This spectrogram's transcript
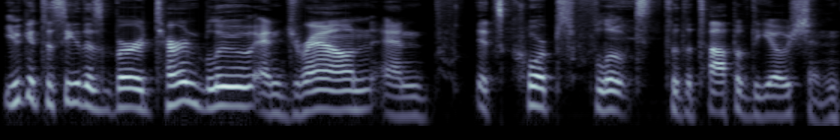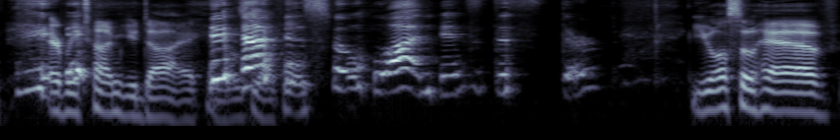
you get to see this bird turn blue and drown, and its corpse float to the top of the ocean every time you die in those levels. It's a lot and it's disturbing. You also have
